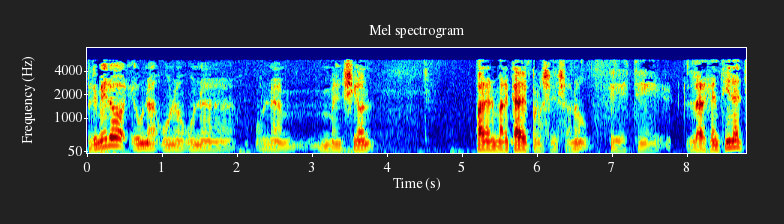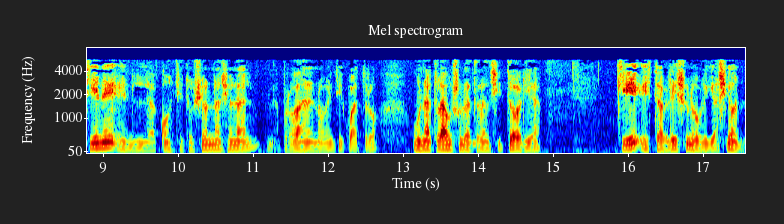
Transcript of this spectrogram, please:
primero una, una, una, mención para enmarcar el proceso, ¿no? Este, la Argentina tiene en la Constitución Nacional, aprobada en el 94, una cláusula transitoria que establece una obligación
